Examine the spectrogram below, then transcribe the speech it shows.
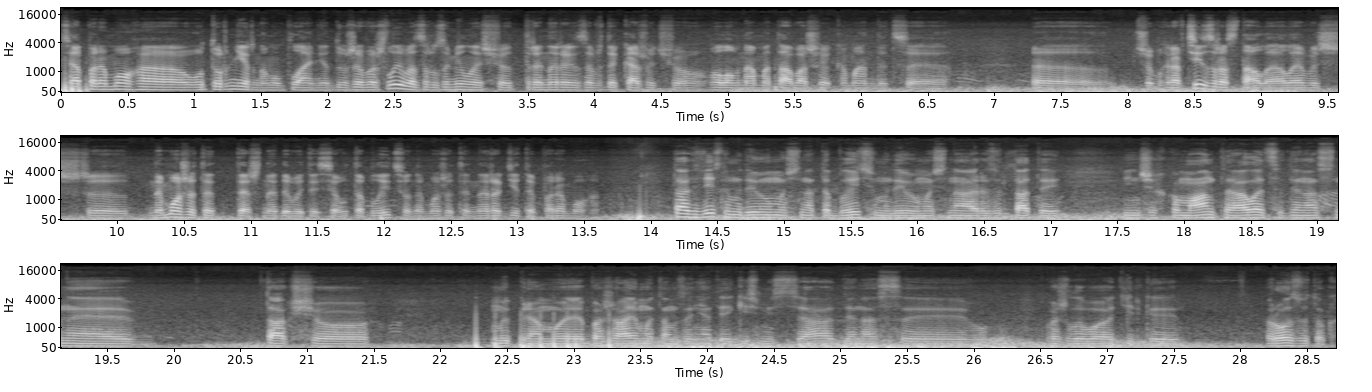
Ця перемога у турнірному плані дуже важлива. Зрозуміло, що тренери завжди кажуть, що головна мета вашої команди це е, щоб гравці зростали, але ви ж е, не можете теж не дивитися у таблицю, не можете не радіти перемога. Так, звісно, ми дивимося на таблицю, ми дивимося на результати інших команд, але це для нас не так, що ми прямо е, бажаємо там зайняти якісь місця. Для нас е, важливо тільки розвиток,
